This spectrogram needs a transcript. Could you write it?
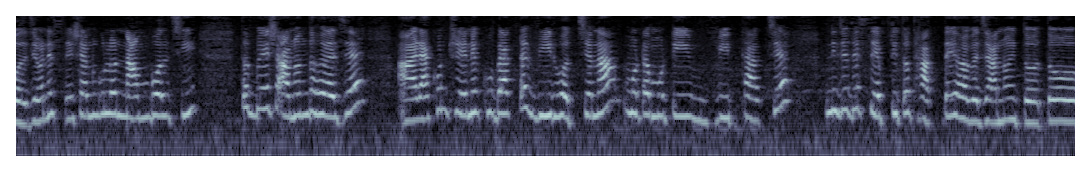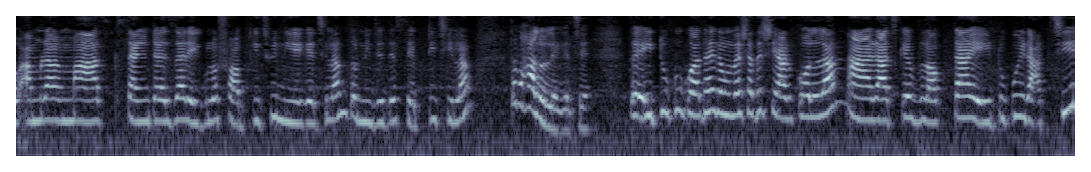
বলছে। মানে স্টেশনগুলোর নাম বলছি, তো বেশ আনন্দ হয়েছে। আর এখন ট্রেনে খুব একটা ভিড় হচ্ছে না, মোটামুটি ভিড় থাকছে। নিজেদের সেফটি তো থাকতেই হবে জানোই তো। তো আমরা মাস্ক স্যানিটাইজার এগুলো সবকিছুই নিয়ে গেছিলাম তো নিজেদের সেফটি ছিলাম তো ভালো লেগেছে। তো এইটুকু কথাই তোমাদের সাথে শেয়ার করলাম আর আজকের ব্লগটা এইটুকুই রাখছি।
